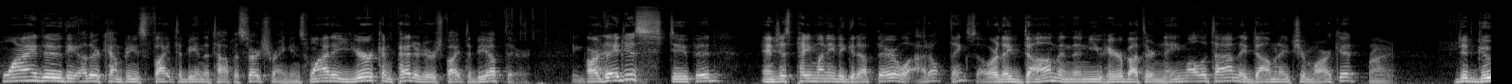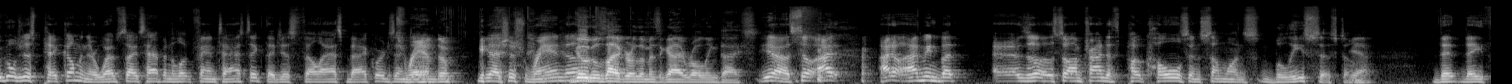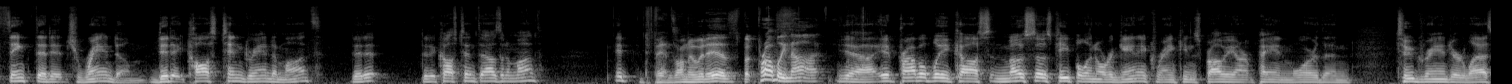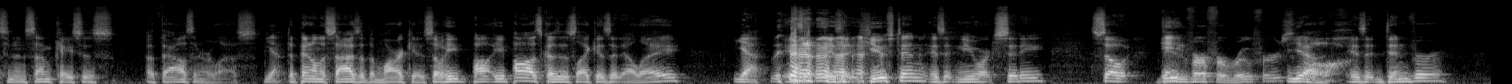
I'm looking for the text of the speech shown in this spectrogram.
why do the other companies fight to be in the top of search rankings? Why do your competitors fight to be up there? Are they just stupid and just pay money to get up there? Well, I don't think so. Are they dumb and then you hear about their name all the time? They dominate your market? right? Did Google just pick them and their websites happen to look fantastic? They just fell ass backwards and random. Yeah, it's just random. Google's algorithm is a guy rolling dice. Yeah, so I, I don't. I mean, but uh, so, so I'm trying to poke holes in someone's belief system. Yeah. That they think that it's random. Did it cost ten grand a month? Did it? Did it cost ten thousand a month? It. Depends on who it is, but probably not. Yeah, it probably costs. Most of those people in organic rankings probably aren't paying more than two grand or less, and in some cases a thousand or less. Yeah. Depending on the size of the market. So he pa- he paused because it's like, is it L.A.? Yeah. Is it, is it Houston? Is it New York City? So Denver for roofers. yeah. Oh, Is it Denver?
